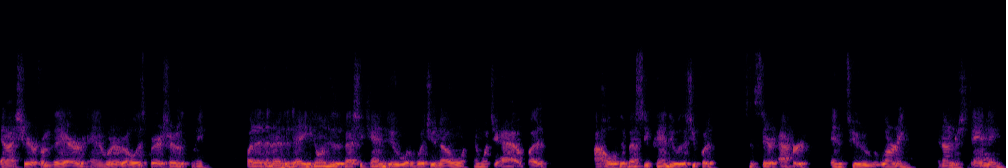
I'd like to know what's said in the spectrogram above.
and I share from there and whatever the Holy Spirit shares with me. But at the end of the day, you can only do the best you can do with what you know and what you have. But I hope the best you can do is that you put sincere effort into learning and understanding.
